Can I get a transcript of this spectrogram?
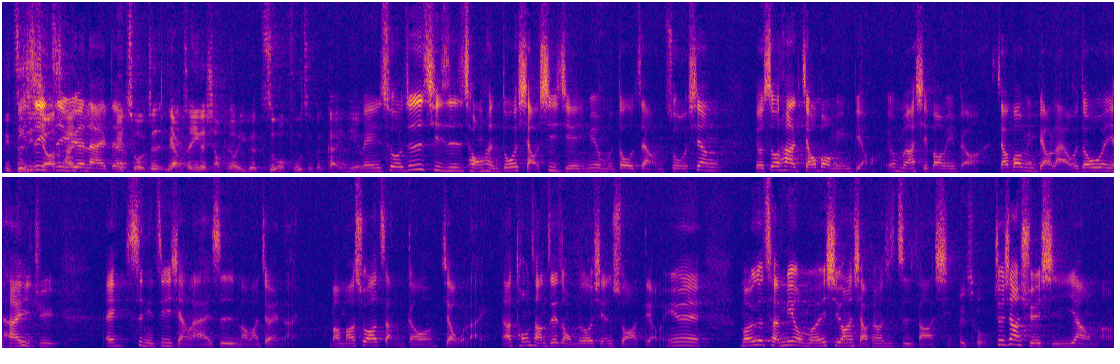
你自己想要参与。来的，没错，就是养成一个小朋友一个自我负责的概念，没错，就是其实从很多小细节里面，我们都有这样做，像。有时候他交报名表，因为我们要写报名表啊，交报名表来，我都问他一句：“哎，是你自己想来，还是妈妈叫你来？”妈妈说要长高，叫我来。然后通常这种我们都先刷掉，因为某一个层面，我们会希望小朋友是自发性，没错，就像学习一样嘛。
